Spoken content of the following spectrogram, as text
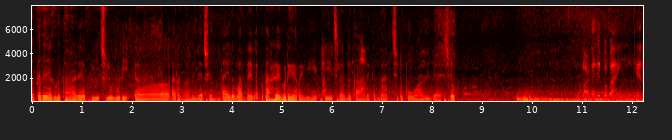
അങ്ങനെ ഞങ്ങൾ താഴെ ബീച്ചിലും കൂടി ഇറങ്ങാമെന്ന് വിചാരിച്ചു. എന്തായാലും വന്നതിൽ അപ്പോൾ താഴെ കൂടി ഇറങ്ങി ബീച്ചിലൊന്ന് കാലൊക്കെ നരച്ചിട്ട് പോവാമെന്ന് വിചാരിച്ചു. കടലിപ്പോൾ ഭയങ്കര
